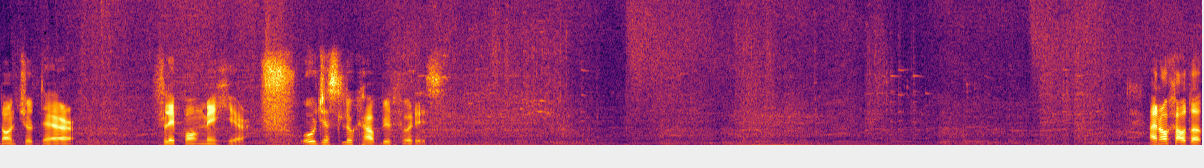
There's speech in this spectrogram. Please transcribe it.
Don't you dare flip on me here. Oh, just look how beautiful it is. I know how the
